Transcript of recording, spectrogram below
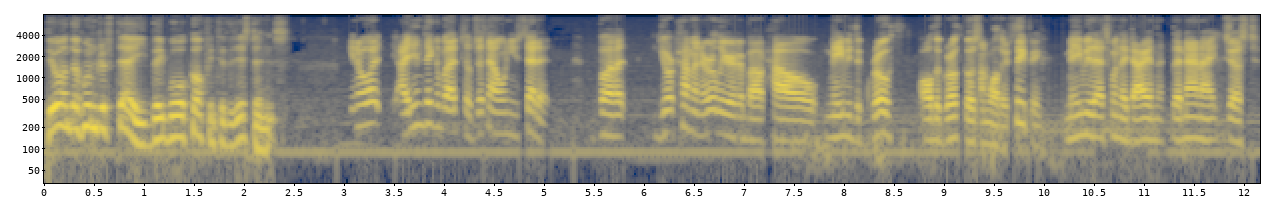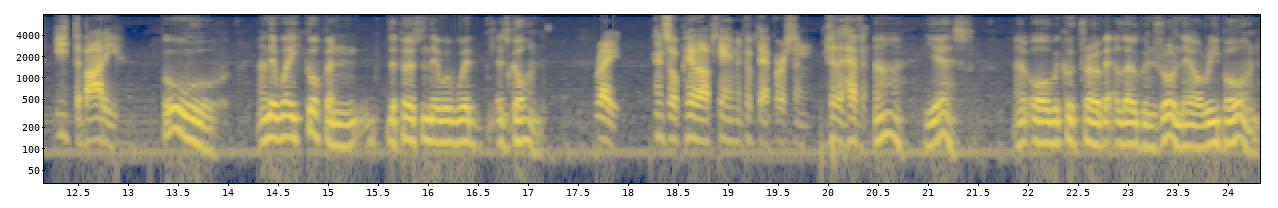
Do on the hundredth day they walk off into the distance? You know what? I didn't think about it till just now when you said it. But your comment earlier about how maybe the growth, all the growth goes on while they're sleeping. Maybe that's when they die and the, the nanites just eat the body. Ooh, and they wake up and the person they were with is gone. Right. And so Pelops came and took that person to the heaven. Ah, yes. Uh, or we could throw a bit of Logan's Run. They are reborn.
